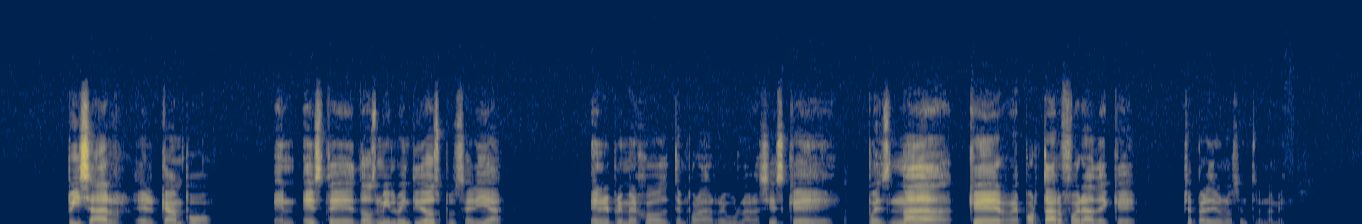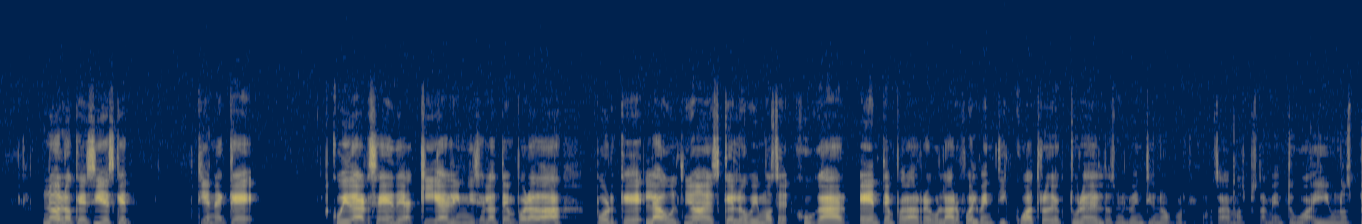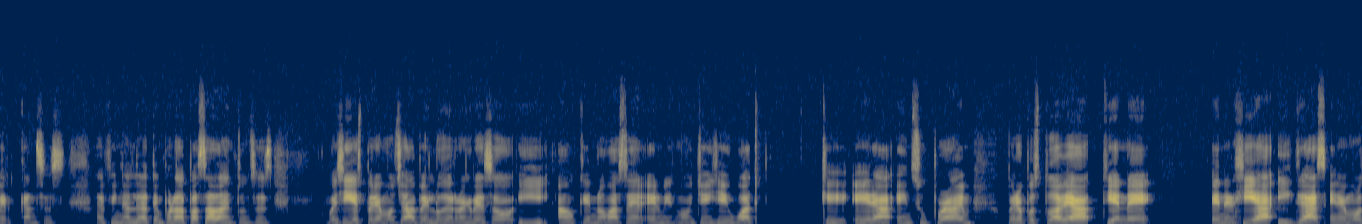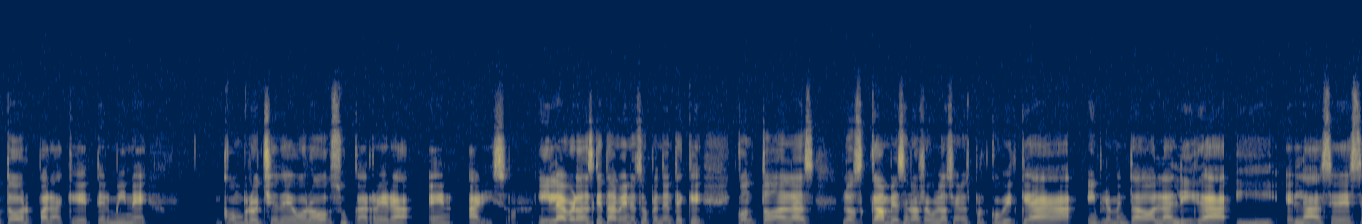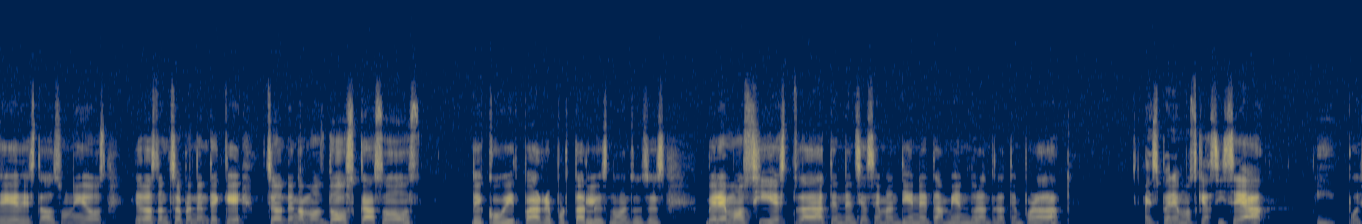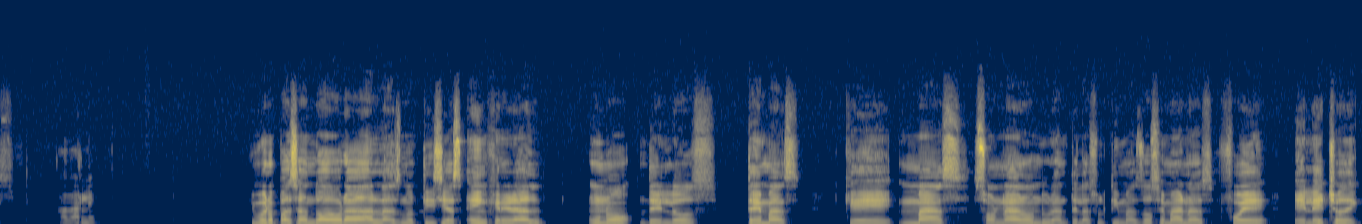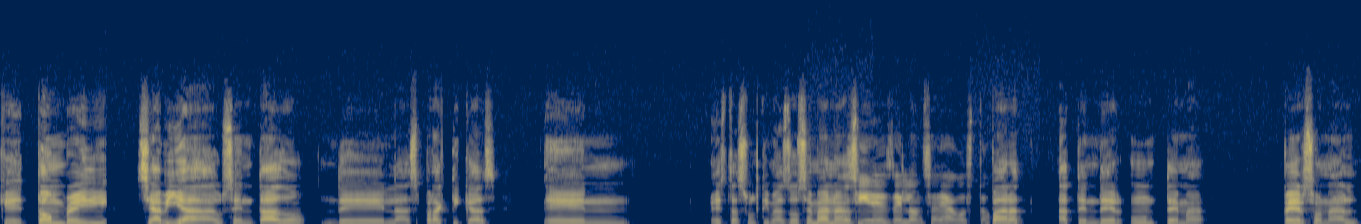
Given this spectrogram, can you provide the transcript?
pisar el campo en este 2022 pues sería en el primer juego de temporada regular. Así es que, pues nada que reportar fuera de que se perdió unos entrenamientos. No, lo que sí es que tiene que cuidarse de aquí al inicio de la temporada porque la última vez que lo vimos jugar en temporada regular fue el 24 de octubre del 2021 porque como sabemos pues también tuvo ahí unos percances al final de la temporada pasada entonces pues sí esperemos ya verlo de regreso y aunque no va a ser el mismo JJ Watt que era en su prime, pero pues todavía tiene energía y gas en el motor para que termine con broche de oro su carrera en Arizona. Y la verdad es que también es sorprendente que con todos los cambios en las regulaciones por COVID que ha implementado la liga y la CDC de Estados Unidos, es bastante sorprendente que solo tengamos dos casos de COVID para reportarles, ¿no? Entonces veremos si esta tendencia se mantiene también durante la temporada. Esperemos que así sea y pues a darle. Y bueno, pasando ahora a las noticias en general, uno de los temas que más sonaron durante las últimas dos semanas fue el hecho de que Tom Brady se había ausentado de las prácticas en estas últimas dos semanas. Sí, desde el 11 de agosto. Para atender un tema personal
